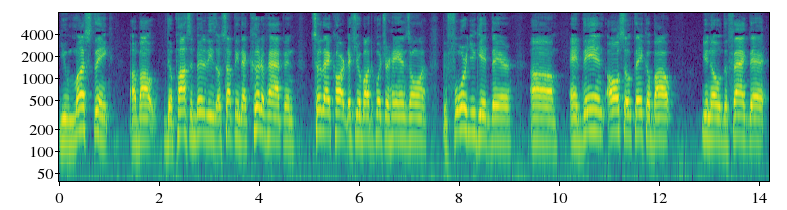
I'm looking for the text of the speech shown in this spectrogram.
you must think about the possibilities of something that could have happened to that cart that you're about to put your hands on before you get there. Um, and then also think about, you know, the fact that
